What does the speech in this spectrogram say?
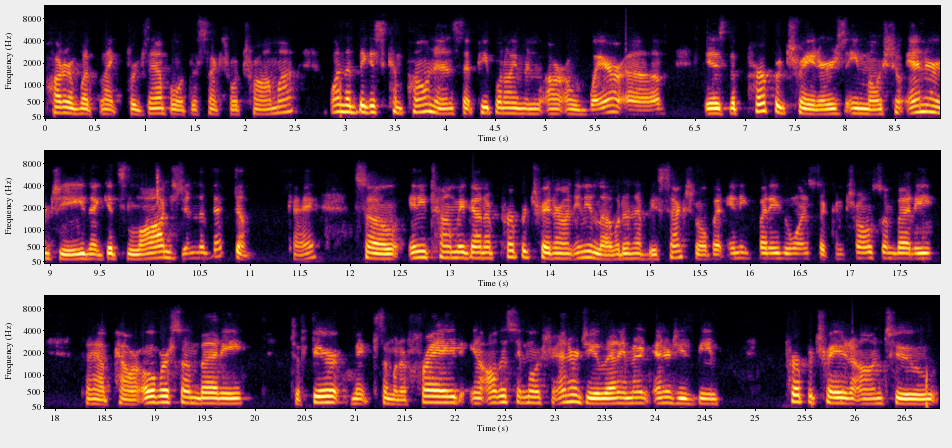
part of what, like, for example, with the sexual trauma, one of the biggest components that people don't even are aware of is the perpetrator's emotional energy that gets lodged in the victim. Okay. So anytime we got a perpetrator on any level, doesn't have to be sexual, but anybody who wants to control somebody, to have power over somebody, to fear, make someone afraid, you know, all this emotional energy, that energy is being perpetrated onto,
